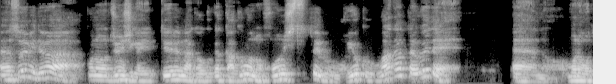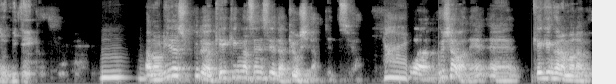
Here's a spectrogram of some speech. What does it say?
えー、そういう意味では、この純子が言っているような学問の本質という部分をよく分かった上で、えー、あの物事を見ていく。うん、あのリーダーシップでは経験が先生だ、教師だって言うんですよ。はい。愚者はね、えー、経験から学ぶ。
